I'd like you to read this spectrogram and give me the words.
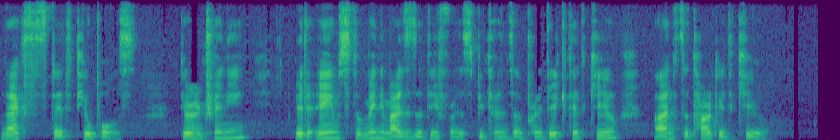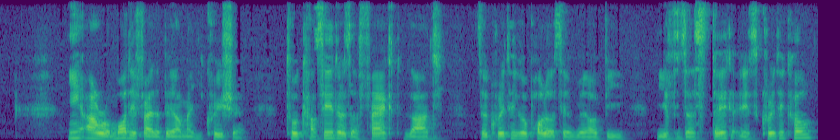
next state tuples. During training, it aims to minimize the difference between the predicted Q and the target Q. In our modified Bellman equation, to consider the fact that the critical policy will be if the state is critical,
